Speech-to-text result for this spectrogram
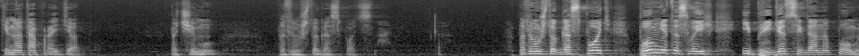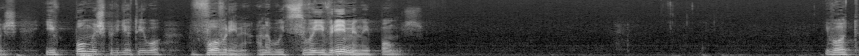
Темнота пройдет. Почему? Потому что Господь с нами. Потому что Господь помнит о своих и придет всегда на помощь и помощь придет его вовремя. Она будет своевременной помощью. И вот,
